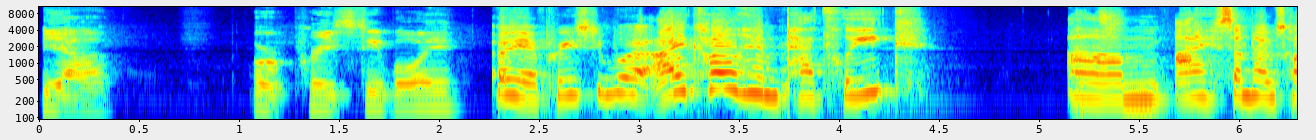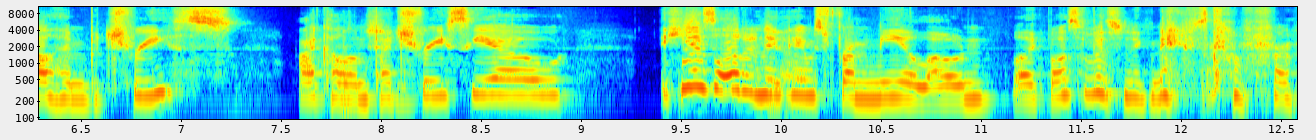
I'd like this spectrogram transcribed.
Yeah, or Priesty Boy. Oh yeah, Priesty Boy. I call him Patrick. Um, I sometimes call him Patrice. I call him Patricio. He has a lot of nicknames from me alone. Like most of his nicknames come from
